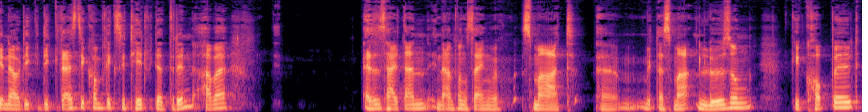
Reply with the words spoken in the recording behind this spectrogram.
Genau, die, die, da ist die Komplexität wieder drin, aber es ist halt dann in Anführungszeichen smart, äh, mit einer smarten Lösung gekoppelt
